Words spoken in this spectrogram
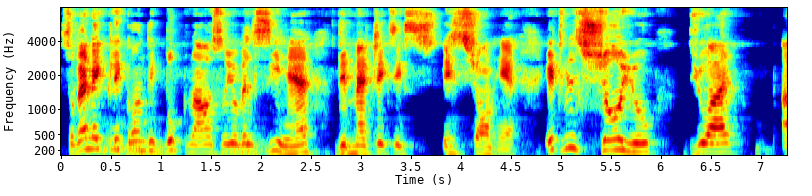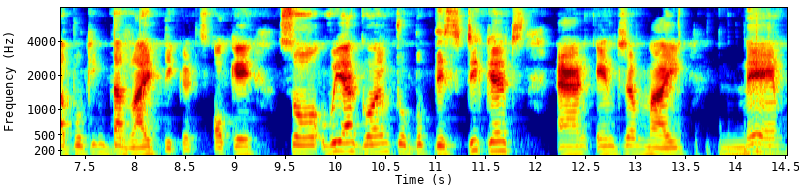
So when i click on the book now so you will see here the matrix is, is shown here. It will show you you are uh, booking the right tickets okay? So we are going to book these tickets and enter my name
